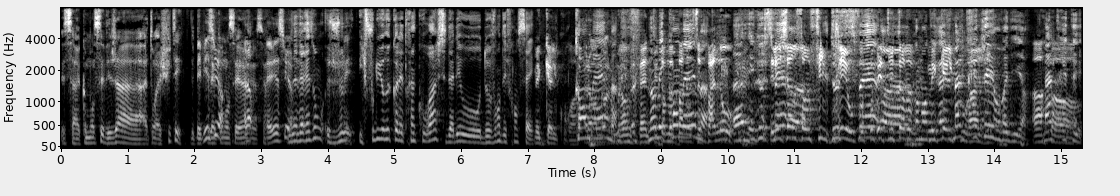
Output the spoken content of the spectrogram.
ça a commencé déjà à, à chuter. Mais bien, sûr. Commencé, bien sûr. Vous avez raison. Je, Il faut lui reconnaître un courage, c'est d'aller au devant des Français. Mais quel courage Quand même. Mais enfin, non, mais pas dans ce panneau. Euh, et de les gens sont filtrés au fond. mais quel courage Maltraité, on va dire. Ah. Maltraité.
